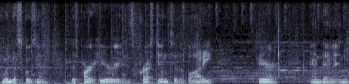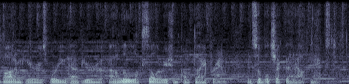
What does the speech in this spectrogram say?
when this goes in. This part here is pressed into the body here and then in the bottom here is where you have your uh, little acceleration pump diaphragm and so we'll check that out next.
